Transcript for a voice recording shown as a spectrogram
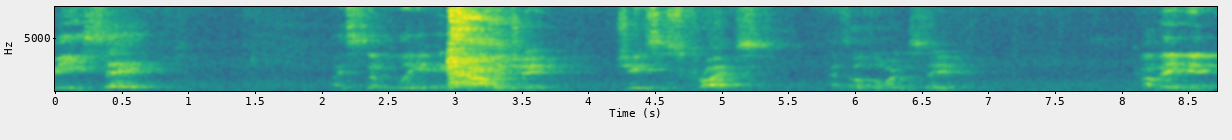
be saved by simply acknowledging Jesus Christ as our Lord and Savior. Coming and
